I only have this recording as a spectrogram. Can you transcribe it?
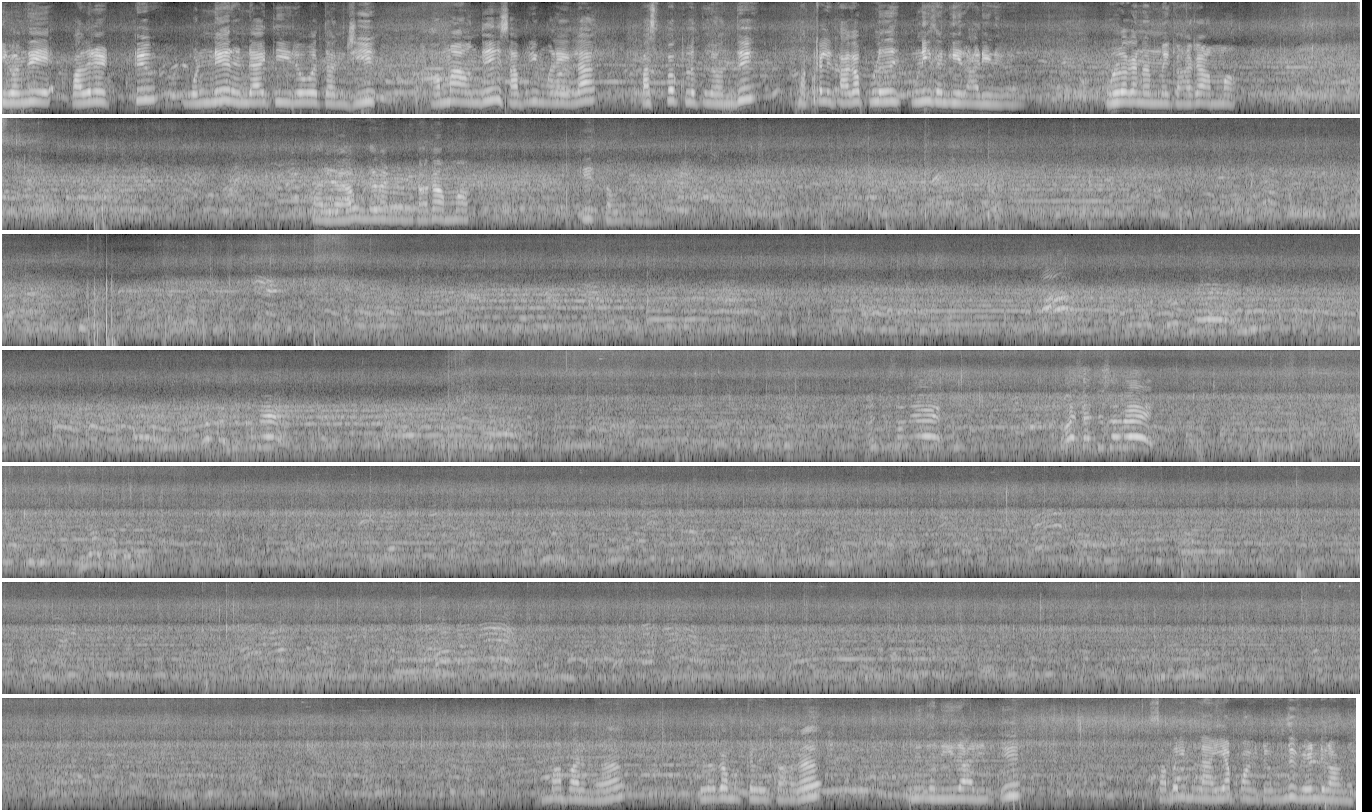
இன்னைக்கு வந்து பதினெட்டு ஒன்று ரெண்டாயிரத்தி இருபத்தஞ்சி. அம்மா வந்து சபரிமலையில் பஸ்ப குளத்தில் வந்து மக்களுக்காக புல புனித நீர் ஆடினார் உலக நன்மைக்காக அம்மா. பாருங்க உலக நன்மைக்காக அம்மா தீர்த்தம். সাহায্য করবে அம்மா பாருங்க. உலக மக்களுக்காக புனித நீராடிட்டு சபரிமலை ஐயப்பா கிட்ட வந்து வேண்டுறாங்க.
